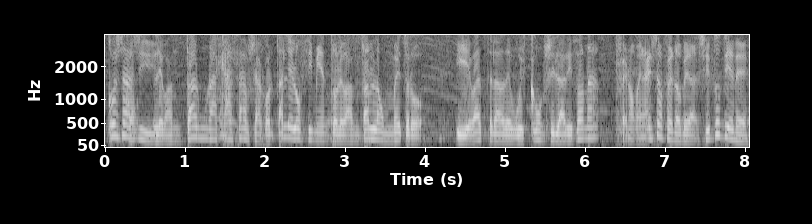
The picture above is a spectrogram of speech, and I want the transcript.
cosas Co- así. Levantar una casa, o sea, cortarle los cimientos, levantarla un metro y llevártela de Wisconsin a Arizona, fenomenal. Eso es fenomenal. Si tú tienes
